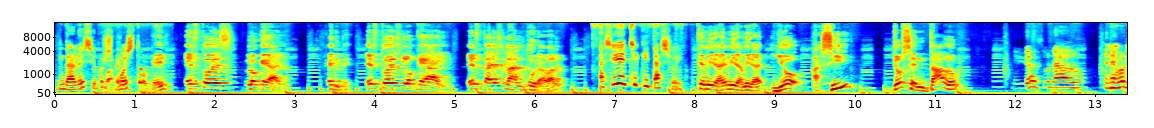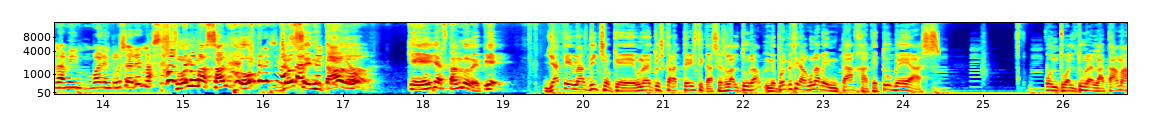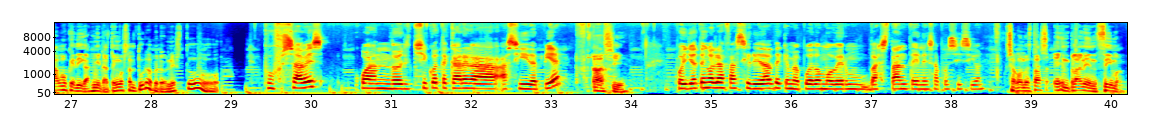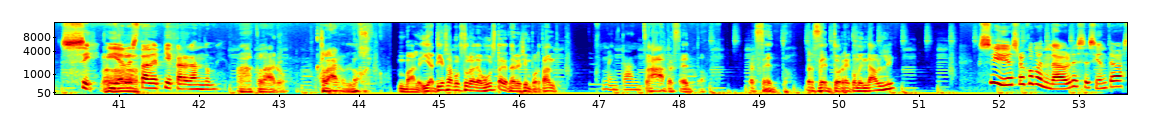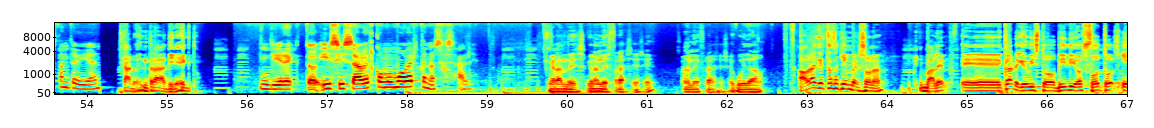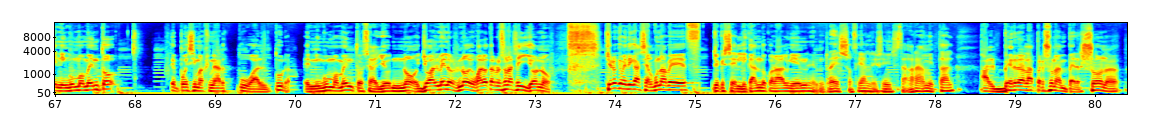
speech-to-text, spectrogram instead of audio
Dale, sí, por supuesto. Ok. Esto es lo que hay. Gente, esto es lo que hay. Esta es la altura, ¿vale? Así de chiquita soy. Que mira, eh, mira, mira. eh. Yo así, yo sentado, Yo a tu lado. Tenemos la misma. Bueno, incluso eres más alto. soy más alto Eres más yo alto que sentado yo. que, ella estando de pie. Ya que me has dicho que una de tus características es la altura, ¿me puedes decir alguna ventaja que tú veas con tu altura en la cama? Algo que digas, mira, tengo esta altura, pero en esto. Pues, ¿sabes? Cuando el chico te carga así de pie, Ah, sí. pues yo tengo la facilidad de que me puedo mover bastante en esa posición. O sea, cuando estás en plan encima. Sí, y Ah. él está de pie cargándome. Ah, claro. Claro, lógico. Vale, y a ti esa postura te gusta, que también es importante. Me encanta. Ah, perfecto. Perfecto. Perfecto. ¿Recomendable? Sí, es recomendable, se siente bastante bien. Claro, entra directo. Directo. Y si sabes cómo moverte, no se sale. Grandes, grandes frases, ¿eh? Grandes frases, eh, cuidado. Ahora que estás aquí en persona, ¿vale? Eh, claro, yo he visto vídeos, fotos y en ningún momento te puedes imaginar tu altura. En ningún momento, o sea, yo no. Yo al menos no. Igual otra persona sí, yo no. Quiero que me digas si alguna vez, yo que sé, ligando con alguien en redes sociales, Instagram y tal, al ver a la persona en persona,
